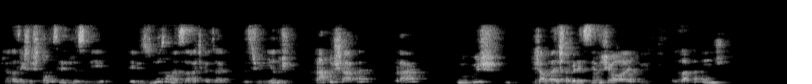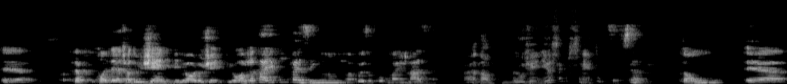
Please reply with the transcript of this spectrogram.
Os neonazistas estão inseridos nesse meio, eles usam essa radicalização desses meninos para puxar para grupos já mais estabelecidos de ódio. Exatamente. É, até porque com a ideia já do Eugênio melhor, Eugênio pior, já tá aí com um pezinho numa coisa um pouco mais nazi, né? Ah, não, eugenia é 100%. 100%. Então, é, a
